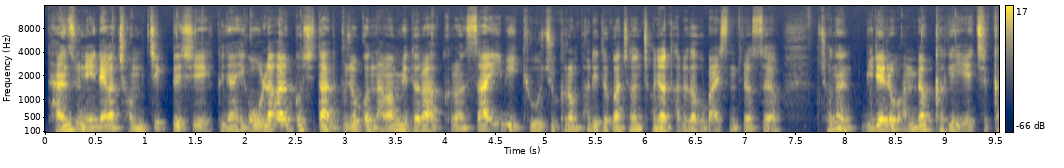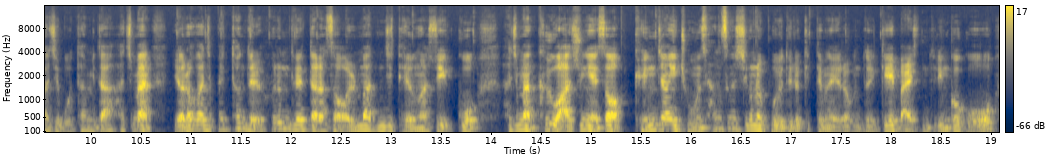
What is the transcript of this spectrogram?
단순히 내가 점 찍듯이 그냥 이거 올라갈 것이다. 무조건 나만 믿어라. 그런 사이비 교주 그런 파리들과 전 전혀 다르다고 말씀드렸어요. 저는 미래를 완벽하게 예측하지 못합니다. 하지만 여러 가지 패턴들, 흐름들에 따라서 얼마든지 대응할 수 있고 하지만 그 와중에서 굉장히 좋은 상승 시그널을 보여드렸기 때문에 여러분들께 말씀드린 거고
